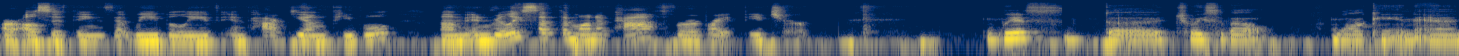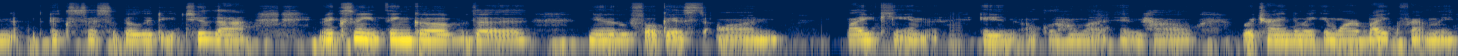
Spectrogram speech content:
are also things that we believe impact young people um, and really set them on a path for a bright future with the choice about walking and accessibility to that it makes me think of the new focus on biking in Oklahoma and how we're trying to make it more bike friendly.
